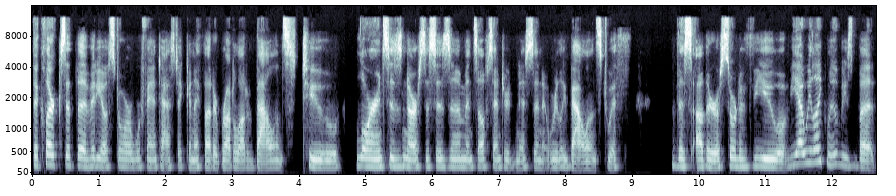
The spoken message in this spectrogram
the clerks at the video store were fantastic and i thought it brought a lot of balance to lawrence's narcissism and self-centeredness and it really balanced with this other sort of view of yeah we like movies but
